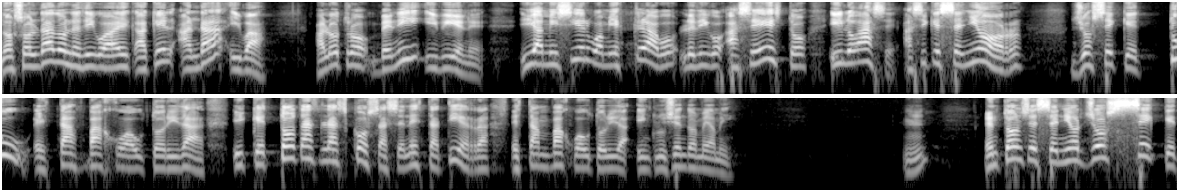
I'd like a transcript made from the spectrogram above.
Los soldados les digo a aquel, anda y va. Al otro, vení y viene. Y a mi siervo, a mi esclavo, le digo, hace esto y lo hace. Así que, Señor, yo sé que tú estás bajo autoridad y que todas las cosas en esta tierra están bajo autoridad, incluyéndome a mí. ¿Mm? Entonces, Señor, yo sé que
